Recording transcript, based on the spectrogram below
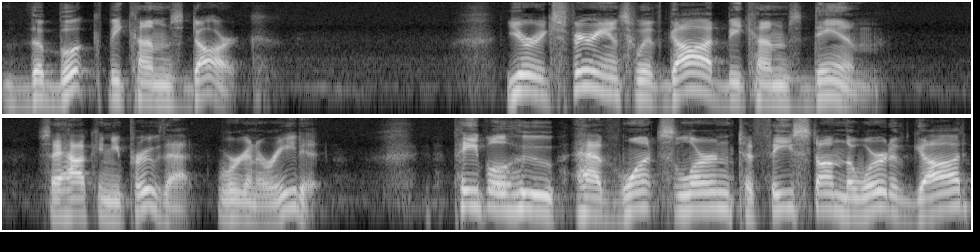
the book becomes dark, your experience with God becomes dim. Say, how can you prove that? We're going to read it. People who have once learned to feast on the Word of God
